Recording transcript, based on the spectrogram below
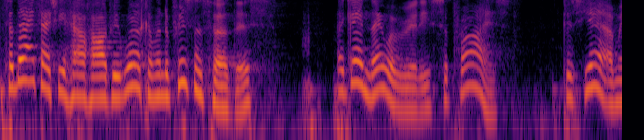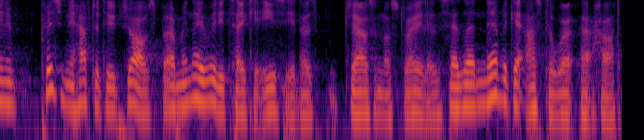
so that's actually how hard we work. And when the prisoners heard this, again, they were really surprised. Because, yeah, I mean, in prison you have to do jobs, but I mean, they really take it easy in those jails in Australia. They say they'll never get us to work that hard.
